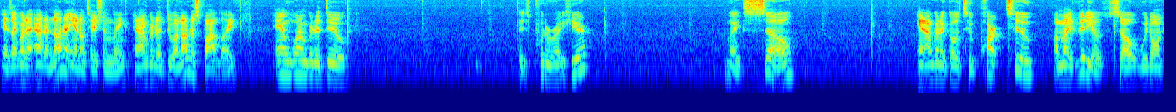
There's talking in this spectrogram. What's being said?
is I'm going to add another annotation link and I'm going to do another spotlight and what I'm going to do is put it right here like so and I'm going to go to part 2 of my videos so we don't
